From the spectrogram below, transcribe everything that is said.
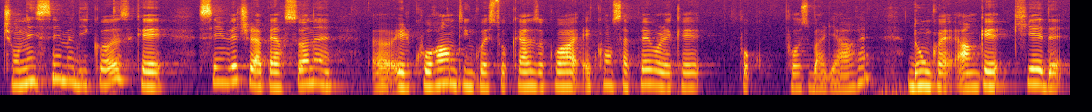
c'è un insieme di cose che se invece la persona, eh, il curante in questo caso qua, è consapevole che può, può sbagliare, dunque anche chiede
